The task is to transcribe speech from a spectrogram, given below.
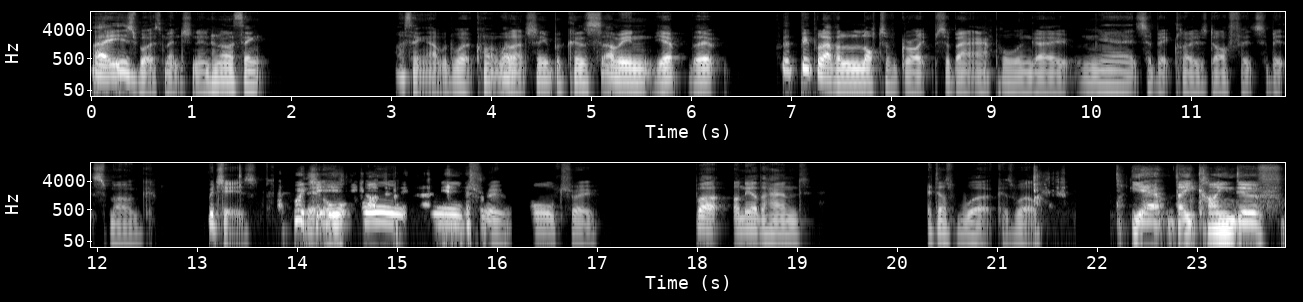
that is worth mentioning, and I think I think that would work quite well actually. Because I mean, yep, but people have a lot of gripes about Apple and go, yeah, it's a bit closed off, it's a bit smug, which is, Which is all, all, all true, all true. But on the other hand, it does work as well. yeah, they kind of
